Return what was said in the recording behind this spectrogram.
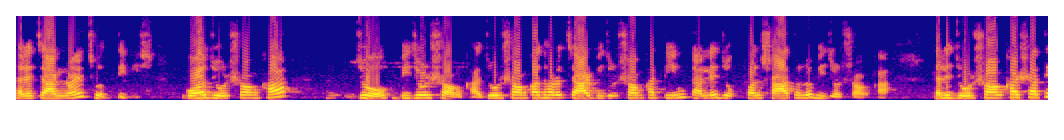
তাহলে চার নয়, ছত্রিশ। গ, জোড় সংখ্যা যোগ, বিজোড় সংখ্যা। জোড় সংখ্যা ধরো চার, বিজোড় সংখ্যা তিন, তাহলে যোগফল সাত হলো বিজোড় সংখ্যা। তাহলে জোড় সংখ্যার সাথে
